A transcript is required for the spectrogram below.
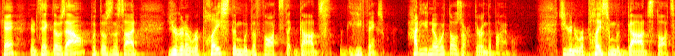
Okay? You're going to take those out, put those on the side. You're going to replace them with the thoughts that God's He thinks. How do you know what those are? They're in the Bible. So you're going to replace them with God's thoughts.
